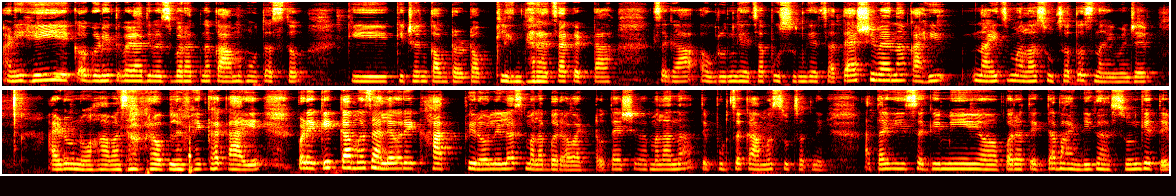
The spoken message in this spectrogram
आणि हेही एक अगणित वेळा दिवसभरातनं काम होत असतं की किचन काउंटर टॉप क्लीन करायचा कट्टा सगळा आवरून घ्यायचा पुसून घ्यायचा. त्याशिवाय ना काही नाहीच मला सुचतच नाही. म्हणजे आय डोंट नो हा माझा प्रॉब्लेम आहे का काय आहे. पण एक एक कामं झाल्यावर एक हात फिरवलेलाच मला बरा वाटतो. त्याशिवाय मला ना ते पुढचं कामच सुचत नाही. आता ही सगळी मी परत एकदा भांडी घासून घेते.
